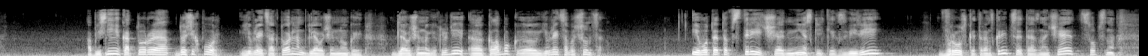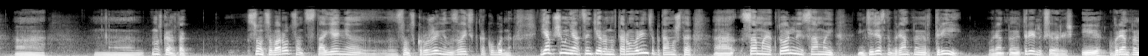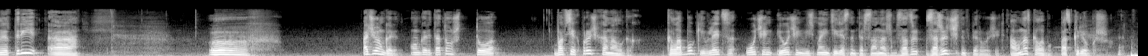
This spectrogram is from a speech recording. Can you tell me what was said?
Объяснение, которое до сих пор является актуальным для очень, многой, для очень многих людей. Э, колобок э, является собой солнце. И вот эта встреча нескольких зверей в русской транскрипции, это означает, собственно, э, ну, скажем так, солнцеворот, солнцестояние, солнцекружение, называйте это как угодно. Я почему не акцентирую на втором варианте, потому что самый актуальный, самый интересный вариант номер три. Вариант номер три, Алексей Валерьевич. И вариант номер три... Э, э, о чем он говорит? Он говорит о том, что во всех прочих аналогах Колобок является очень и очень весьма интересным персонажем, зажиточным в первую очередь, а у нас Колобок поскребыш.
